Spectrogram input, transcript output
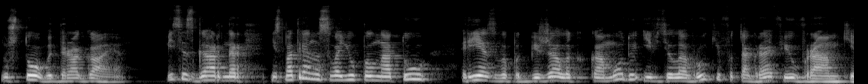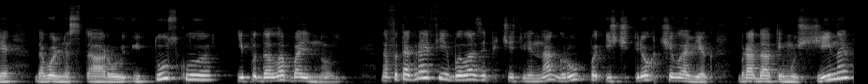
Ну что вы, дорогая?» Миссис Гарднер, несмотря на свою полноту, резво подбежала к комоду и взяла в руки фотографию в рамке, довольно старую и тусклую, и подала больной. На фотографии была запечатлена группа из четырех человек. Бородатый мужчина,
